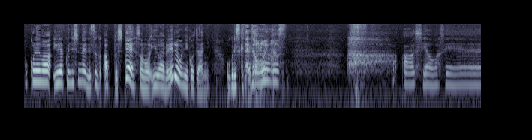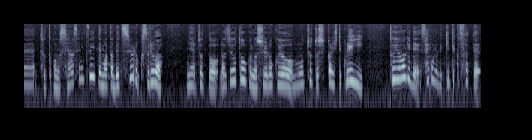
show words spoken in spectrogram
もうこれは予約にしないですぐアップして、その URL をニコちゃんに送りつけたいと思います。はあ、幸せ。ちょっとこの幸せについてまた別収録するわ。ね、ちょっとラジオトークの収録よ、もうちょっとしっかりしてくれい。というわけで最後まで聞いてくださって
